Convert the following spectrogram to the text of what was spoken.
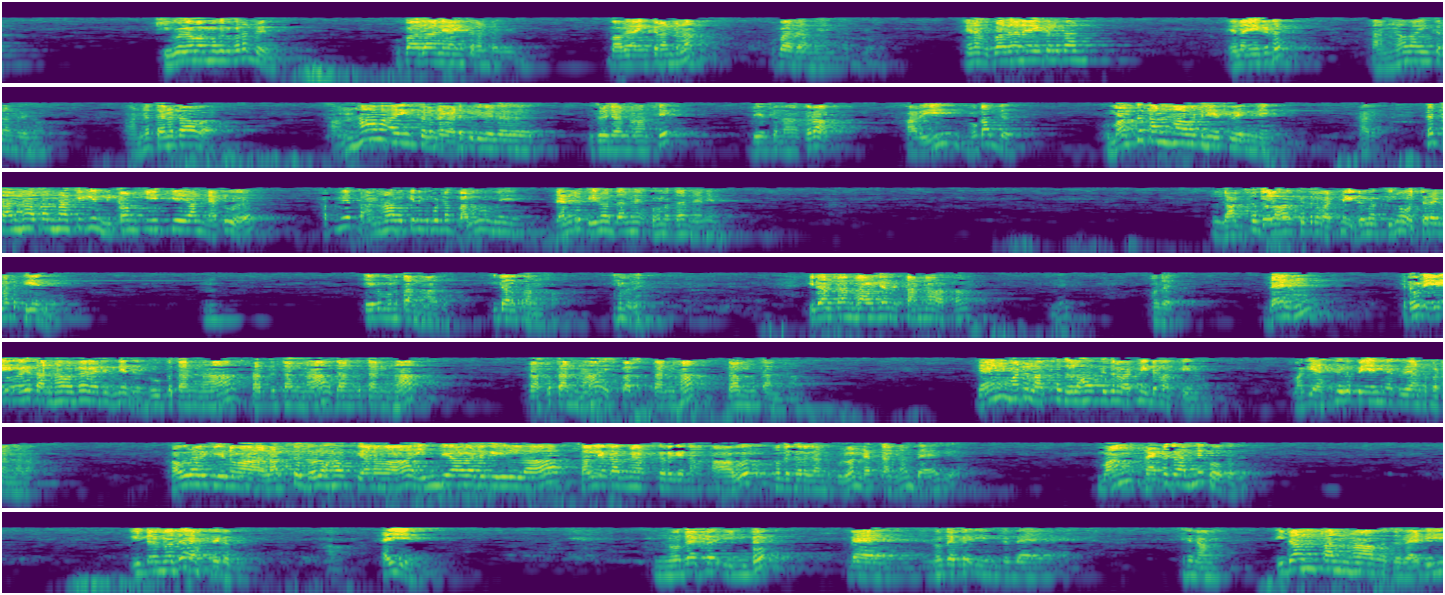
කිව්ව ගමන් මොකද කරන්න වෙන්නේ? උපාදානය අයින් කරන්න වෙන්නේ. භවය අයින් කරන්න නම් උපාදානය අයින් කරන්න ඕන. එහෙනම් උපාදානය අයින් කළා දාන්න. එහෙනම් ඒකට තණ්හාව අයින් කරන්න වෙනවා. අන්න තැනට ආවා. තණ්හාව අයින් කරන වැඩපිළිවෙල බුදුරජාන් වහන්සේ දේශනා කරා. හරි මොකද්ද? කුමක්ද තණ්හාවට හේතු වෙන්නේ? හරි. දැන් තණ්හා තණ්හා කියකින් නිකම් කිය කිය යන්නේ නැතුව අපි මේ තණ්හාව කියන එක පොඩ්ඩක් බලමු මේ දැනට තියෙනවද දන්නේ නැහැ කොහොමද දන්නේ නේද? ලක්ෂ 12ක් විතර වටින ඉඩමක් තියෙනවා ඔච්චරයි මට තියෙන්නේ. ඒක මොන තණ්හාවද? ඉඩම් තණ්හාව. එහෙමද? ඉඩම් තණ්හාව කියන්නේ තණ්හාවක් තමයි. හොඳයි. දැන් එතකොට ඒක ඔය තණ්හාවට වැටෙන්නේ නේද? රූප තණ්හා, ශබ්ද තණ්හා, ගන්ධ තණ්හා, රස තණ්හා, ස්පර්ශ තණ්හා, ධම්ම තණ්හා. දැන් මට ලක්ෂ 12ක් විතර වටින ඉඩමක් තියෙනවා. මගේ ඇස් දෙක පේන්නේ නැතුව යන්න පටන් අරන්. කවුරු හරි කියනවා ලක්ෂ 12ක් යනවා ඉන්දියාවට ගිහිල්ලා ශල්‍ය කර්මයක් කරගෙන ආවොත් හොඳ කරගන්න පුළුවන් නැත්නම් නම් බෑ කියලා. මං රැකගන්නේ කෝකද? ඉඩමද ඇස් දෙකද? ඇයි නොදක ඉන්න බෑ. නොදක ඉන්න බෑ. එහෙනම් ඉඩම් තණ්හාවද වැඩි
